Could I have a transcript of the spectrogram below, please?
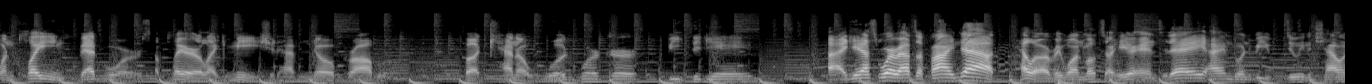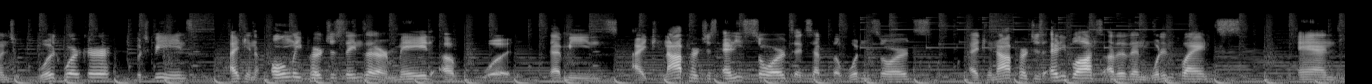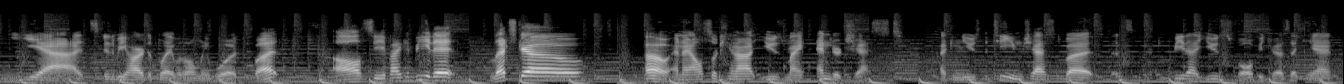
When playing Bed Wars, a player like me should have no problem. But can a woodworker beat the game? I guess we're about to find out! Hello everyone, Mozart here, and today I am going to be doing a challenge Woodworker, which means I can only purchase things that are made of wood. That means I cannot purchase any swords except the wooden swords. I cannot purchase any blocks other than wooden planks. And yeah, it's going to be hard to play with only wood, but I'll see if I can beat it. Let's go! Oh, and I also cannot use my ender chest. I can use the team chest, but it's not going to be that useful because I can't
